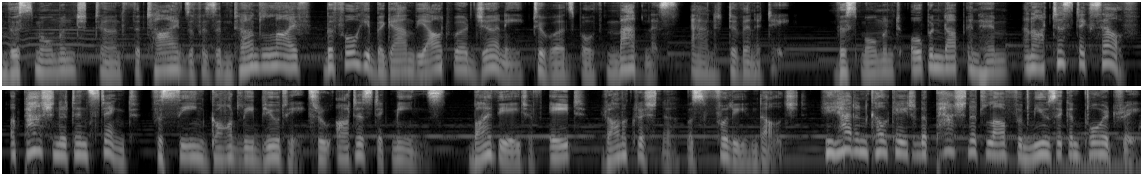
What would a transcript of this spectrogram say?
This moment turned the tides of his internal life before he began the outward journey towards both madness and divinity. This moment opened up in him an artistic self, a passionate instinct for seeing godly beauty through artistic means. By the age of eight, Ramakrishna was fully indulged. He had inculcated a passionate love for music and poetry,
